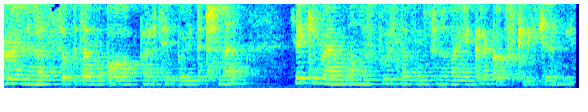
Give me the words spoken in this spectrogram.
kolejny raz zapytam o partie polityczne. Jaki mają one wpływ na funkcjonowanie krakowskich dzielnic?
